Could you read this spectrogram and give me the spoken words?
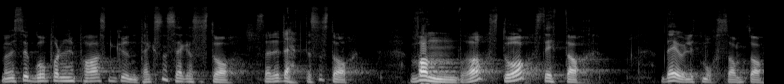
Men hvis du går på den hebraiske grunnteksten, ser hva som står, så er det dette som står. 'Vandrer' står, 'sitter'. Det er jo litt morsomt, da.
